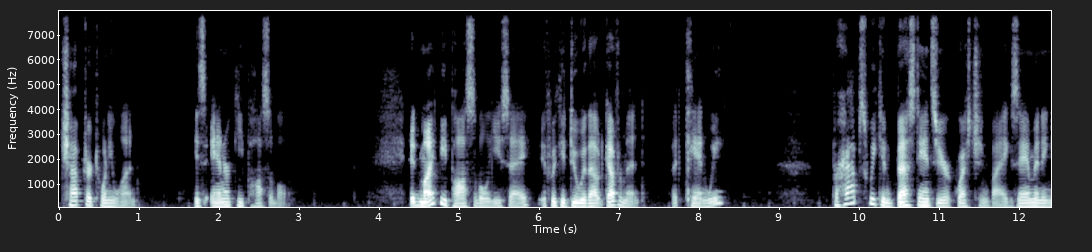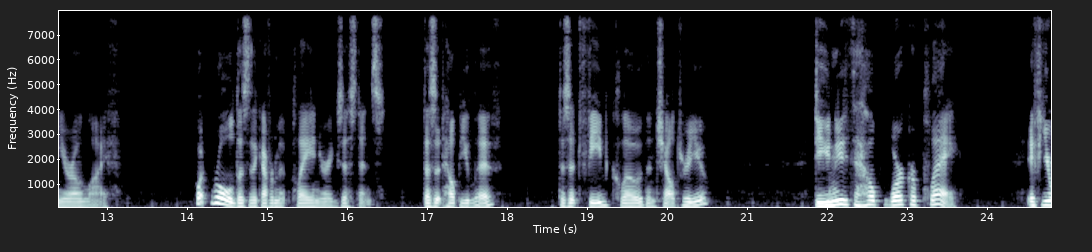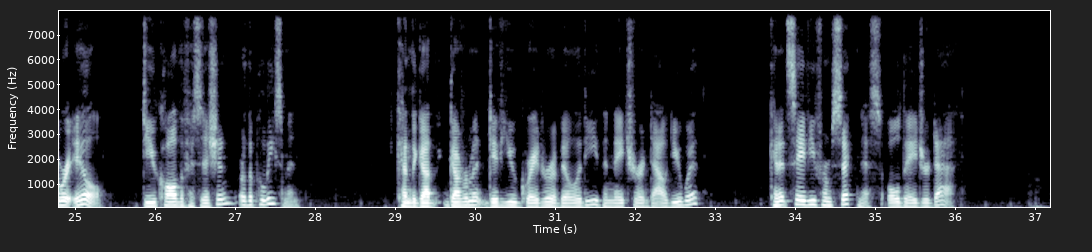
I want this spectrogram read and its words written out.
Chapter 21 Is Anarchy Possible? It might be possible, you say, if we could do without government, but can we? Perhaps we can best answer your question by examining your own life. What role does the government play in your existence? Does it help you live? Does it feed, clothe, and shelter you? Do you need it to help work or play? If you are ill, do you call the physician or the policeman? Can the go- government give you greater ability than nature endowed you with? Can it save you from sickness, old age, or death?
